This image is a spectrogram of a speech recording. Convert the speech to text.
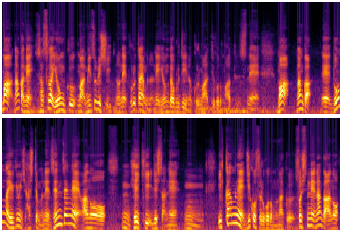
まあ、なんかね、さすが4区、まあ、三菱のね、フルタイムのね、4WD の車っていうこともあってですね、まあ、なんか、えー、どんな雪道走ってもね、全然ね、あの、うん、平気でしたね。うん。一回もね、事故することもなく、そしてね、なんかあの、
